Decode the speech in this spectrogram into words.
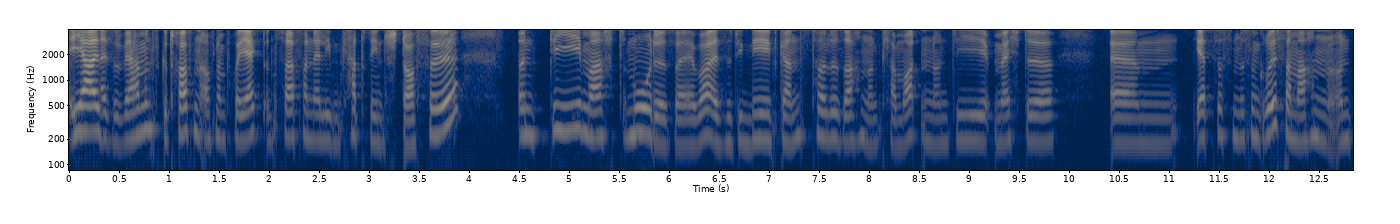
Ja, also wir haben uns getroffen auf einem Projekt und zwar von der lieben Katrin Stoffel. Und die macht Mode selber, also die näht ganz tolle Sachen und Klamotten und die möchte ähm, jetzt das ein bisschen größer machen und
